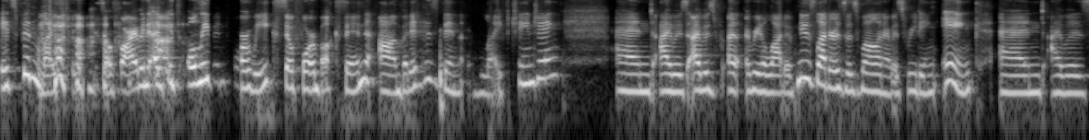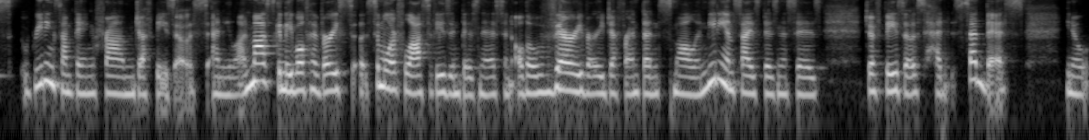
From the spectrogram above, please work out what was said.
it's been life changing so far. I mean, it's only been four weeks, so four books in, um, but it has been life changing and i was i was i read a lot of newsletters as well and i was reading inc. And i was reading something from jeff bezos and elon musk and they both have very s- similar philosophies in business and although very very different than small and medium sized businesses jeff bezos had said this you know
